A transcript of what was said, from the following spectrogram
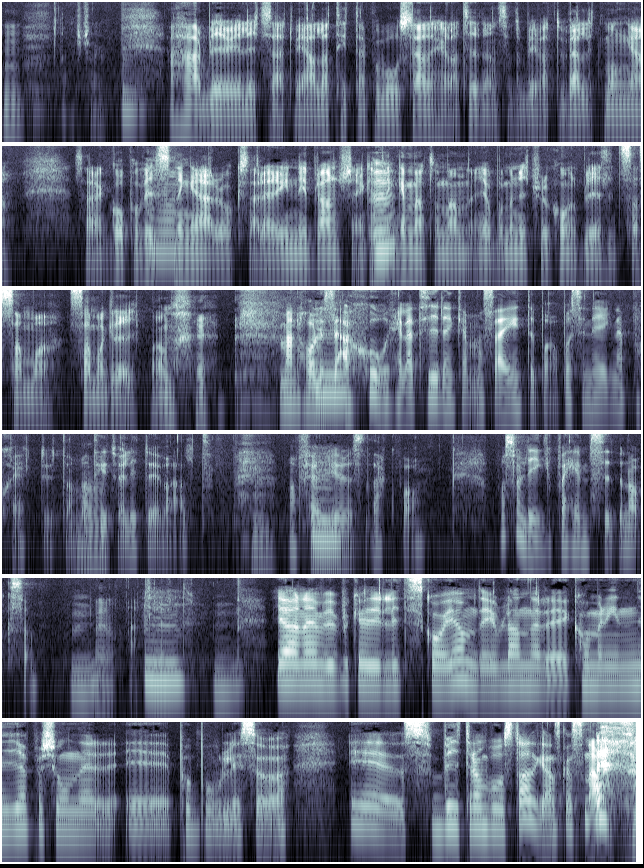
Jag förstår. Mm. Ja, Här blir det ju lite så här att vi alla tittar på bostäder hela tiden, så att det blir att väldigt många så här, går på visningar och så här, är inne i branschen. Jag kan Mm. tänka mig att om man jobbar med nyproduktion blir det lite så här, samma, samma grej. Man, Man håller sig Mm. ajour hela tiden kan man säga, inte bara på sina egna projekt, utan man tittar lite överallt. Mm. Man följer Mm. det så tack vare vad som ligger på hemsidan också. Mm, Ja. Absolut. Mm. Mm. Ja, nej, vi brukar ju lite skoja om det. Ibland när det kommer in nya personer eh, på Booli så, så byter de bostad ganska snabbt.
